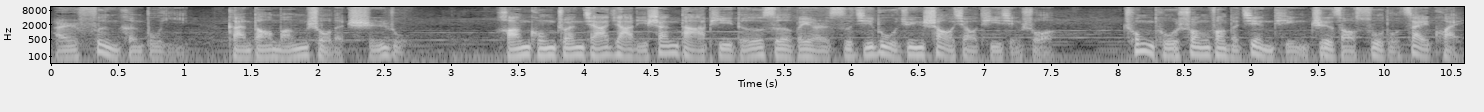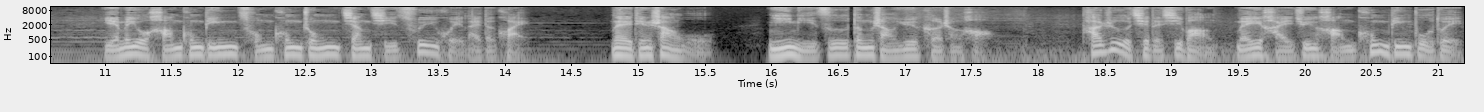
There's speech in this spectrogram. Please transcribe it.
而愤恨不已，感到蒙受了耻辱。”航空专家亚历山大 ·P· 德瑟维尔斯基陆军少校提醒说：“冲突双方的舰艇制造速度再快，也没有航空兵从空中将其摧毁来得快。”那天上午，尼米兹登上约克城号，他热切地希望美海军航空兵部队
